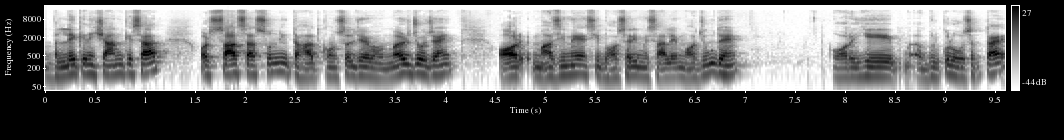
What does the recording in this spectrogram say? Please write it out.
बल्ले के निशान के साथ और साथ साथ सुन्नी तहाद कौंसल जो है वो मर्ज हो जाएँ। और माजी में ऐसी बहुत सारी मिसालें मौजूद हैं और ये बिल्कुल हो सकता है।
